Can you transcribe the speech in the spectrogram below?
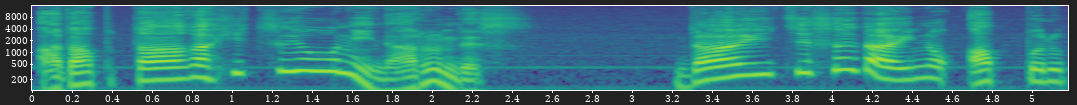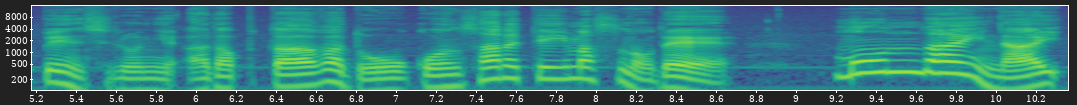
アダプターが必要になるんです。第一世代の Apple Pencil にアダプターが同梱されていますので、問題ない、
